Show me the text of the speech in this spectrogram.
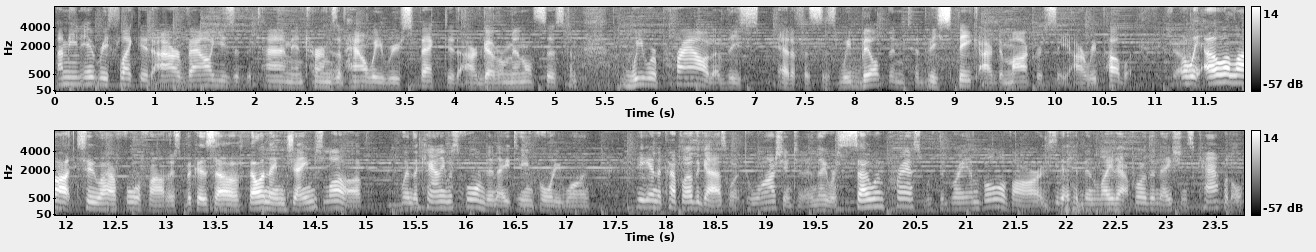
I mean, it reflected our values at the time in terms of how we respected our governmental system. We were proud of these edifices. We built them to bespeak our democracy, our republic. Well, we owe a lot to our forefathers because a fellow named James Love, when the county was formed in 1841, he and a couple other guys went to Washington and they were so impressed with the grand boulevards that had been laid out for the nation's capital.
